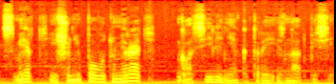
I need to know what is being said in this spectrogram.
Смерть еще не повод умирать!» — гласили некоторые из надписей.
